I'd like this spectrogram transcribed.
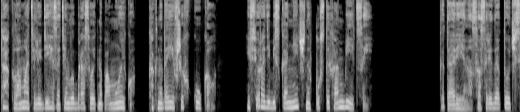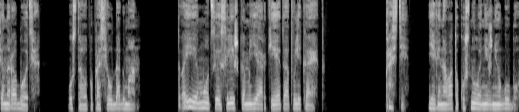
Так ломать людей, а затем выбрасывать на помойку, как надоевших кукол. И все ради бесконечных пустых амбиций. «Катарина, сосредоточься на работе», — устало попросил Дагман. Твои эмоции слишком яркие, это отвлекает. Прости, я виновато куснула нижнюю губу.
